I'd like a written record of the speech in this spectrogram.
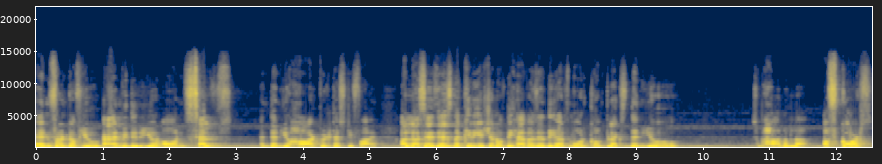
in front of you and within your own selves. And then your heart will testify. Allah says, Is the creation of the heavens and the earth more complex than you? Subhanallah. Of course,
